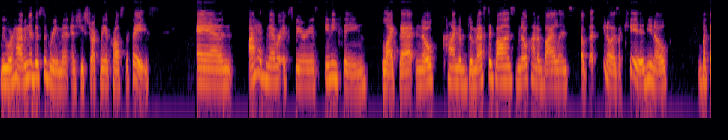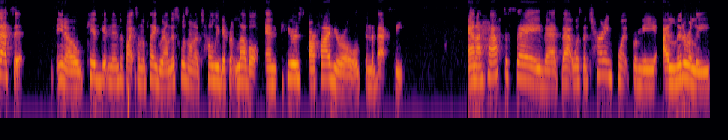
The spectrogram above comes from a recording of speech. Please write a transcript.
We were having a disagreement, and she struck me across the face. And I had never experienced anything like that. No kind of domestic violence, no kind of violence, of, uh, you know, as a kid, you know, but that's it. You know, kids getting into fights on the playground. This was on a totally different level. And here's our five year old in the back seat. And I have to say that that was the turning point for me. I literally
